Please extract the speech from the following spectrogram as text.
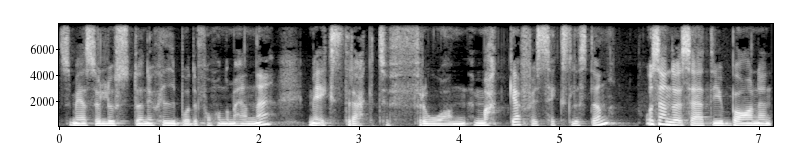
Som är alltså lust och energi både för honom och henne. Med extrakt från macka för sexlusten. Och sen då så äter ju barnen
